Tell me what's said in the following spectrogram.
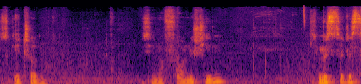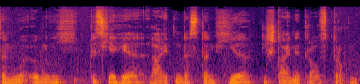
Es geht schon. Ein bisschen nach vorne schieben. Ich müsste das dann nur irgendwie bis hierher leiten, dass dann hier die Steine drauf droppen.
